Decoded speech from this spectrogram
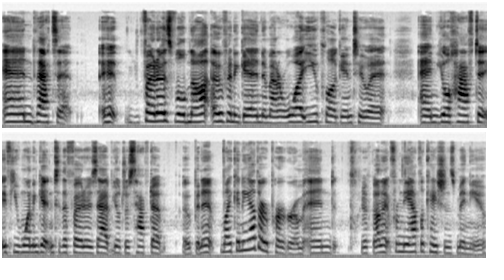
and that's it it photos will not open again no matter what you plug into it. And you'll have to if you want to get into the photos app you'll just have to open it like any other program and click on it from the applications menu.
